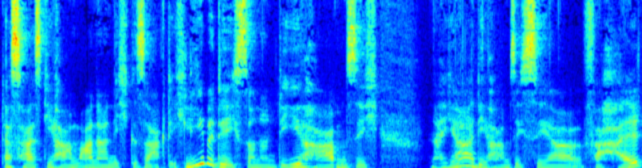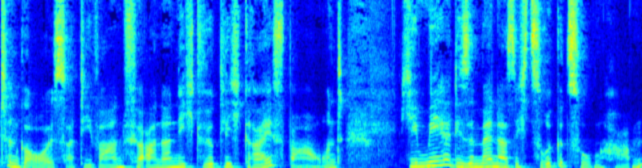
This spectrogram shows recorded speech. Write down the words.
Das heißt, die haben Anna nicht gesagt, ich liebe dich, sondern die haben sich naja, die haben sich sehr verhalten geäußert, die waren für Anna nicht wirklich greifbar. Und je mehr diese Männer sich zurückgezogen haben,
